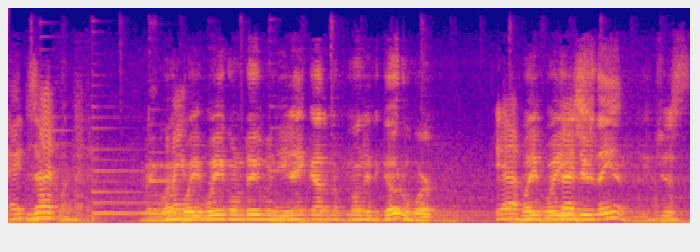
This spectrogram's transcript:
exactly. I mean, what, I mean- what, what are you gonna do when you ain't got enough money to go to work? Yeah. What, what do you do then? You just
